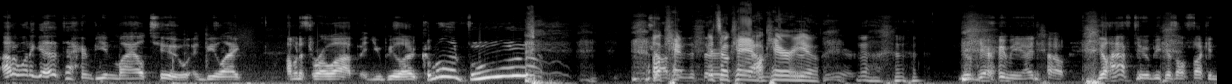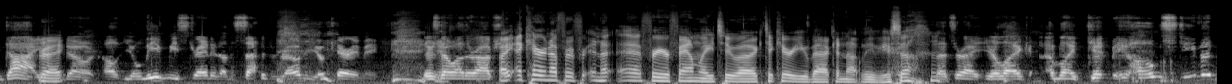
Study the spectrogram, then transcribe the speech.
I don't want to get out there and be in mile two and be like, I'm gonna throw up, and you'd be like, Come on, fool. I'll Drop ca- into third- it's okay. I'll carry you. You'll carry me. I know. You'll have to because I'll fucking die Right. if you don't. I'll, you'll leave me stranded on the side of the road, and you'll carry me. There's no other option. I, I care enough for for, uh, your family to uh, to carry you back and not leave you. So That's right. You're like, I'm like, get me home, Steven.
